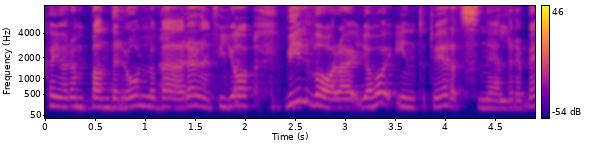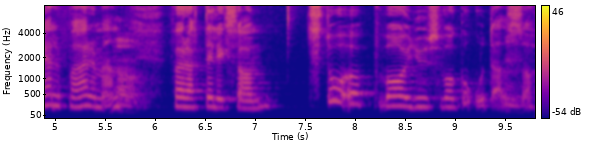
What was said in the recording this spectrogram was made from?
kan göra en banderoll och bära den. För jag vill vara, jag har intatuerat snäll rebell på armen. Ja. För att det liksom, stå upp, var ljus, var god alltså.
